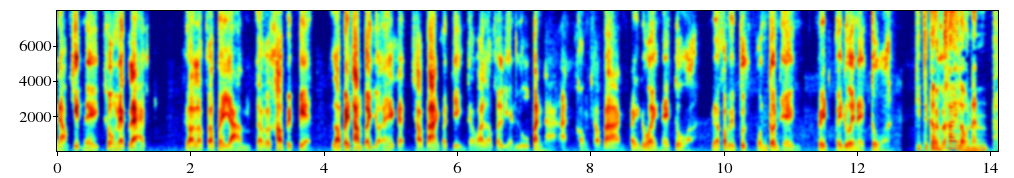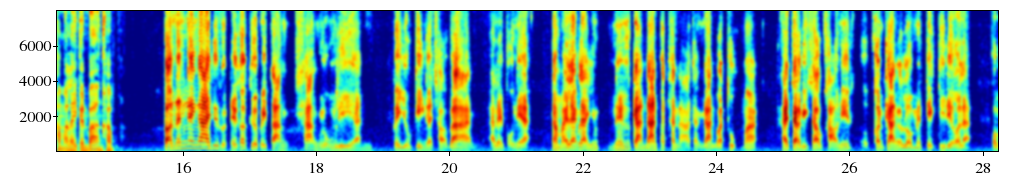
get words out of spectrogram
แนวคิดในช่วงแรกๆก็เราก็พยายามเราก็เข้าไปเปลี่ยนเราไปทำประโยชน์ให้กับชาวบ้านก็จริง แต่ว่าเราก็เรียนรู้ปัญหาของชาวบ้านไปด้วยในตัว แล้วก็ไปฝึกฝนตนเอง ไปไปด้วยในตัว กิจกรรมค่ายเหล่านั้นทำอะไรกันบ้างครับ ตอนนั้นง่าย ๆ ที่สุดเนี่ยก็คือไปตั้งสร้างโรงเรียน ไปอยู่กินกับชาวบ้าน อะไรพวกเนี้ยสมัยแรกๆยังเน้นการด้านพัฒนาทางด้านวัตถุมากให้เจ้าที่ชาวเขานี่ค่อนข้างโรแมนติกทีเดียวแหละ ผม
